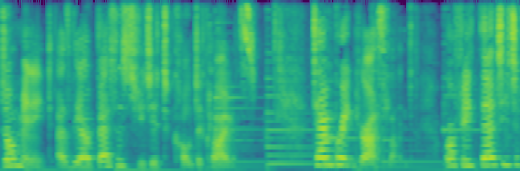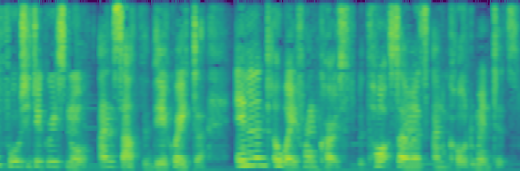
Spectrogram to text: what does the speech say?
dominate as they are better suited to colder climates. Temperate grassland, roughly 30 to 40 degrees north and south of the equator, inland away from coast, with hot summers and cold winters.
